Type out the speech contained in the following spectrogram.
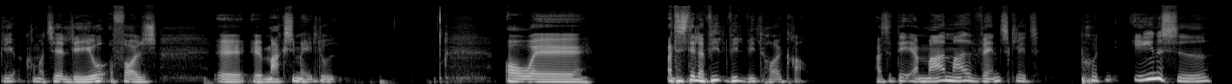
bliver, kommer til at leve og foldes øh, øh, maksimalt ud. Og, øh, og det stiller vildt, vildt, vildt høje krav. Altså det er meget, meget vanskeligt på den ene side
